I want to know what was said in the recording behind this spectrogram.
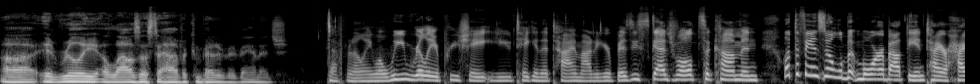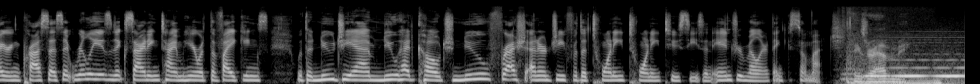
uh, it really allows us to have a competitive advantage. Definitely. Well, we really appreciate you taking the time out of your busy schedule to come and let the fans know a little bit more about the entire hiring process. It really is an exciting time here with the Vikings with a new GM, new head coach, new fresh energy for the 2022 season. Andrew Miller, thank you so much. Thanks for having me.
